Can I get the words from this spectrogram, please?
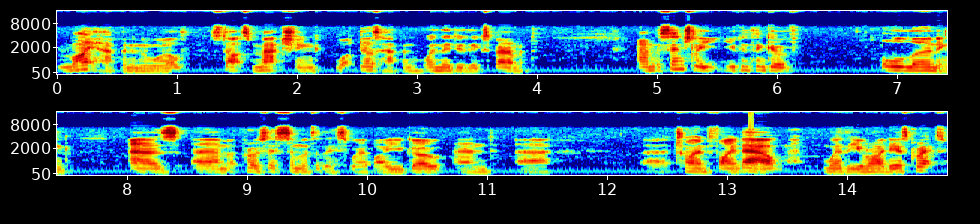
might happen in the world starts matching what does happen when they do the experiment. And essentially, you can think of all learning as um, a process similar to this, whereby you go and uh, uh, try and find out whether your idea is correct.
